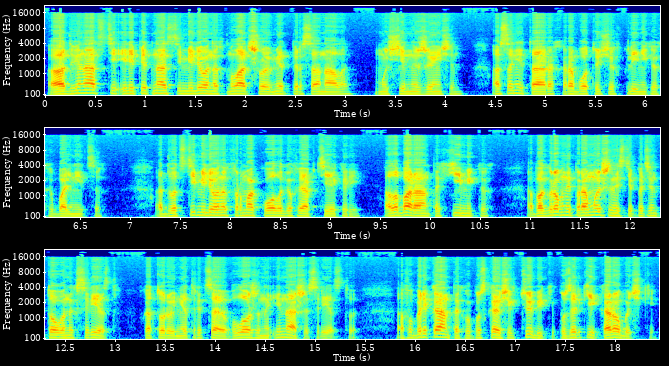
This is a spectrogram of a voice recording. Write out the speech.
А о 12 или 15 миллионах младшего медперсонала, мужчин и женщин, о санитарах, работающих в клиниках и больницах, о 20 миллионах фармакологов и аптекарей, о лаборантах, химиках, об огромной промышленности патентованных средств, в которую, не отрицаю, вложены и наши средства, о фабрикантах, выпускающих тюбики, пузырьки, коробочки,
